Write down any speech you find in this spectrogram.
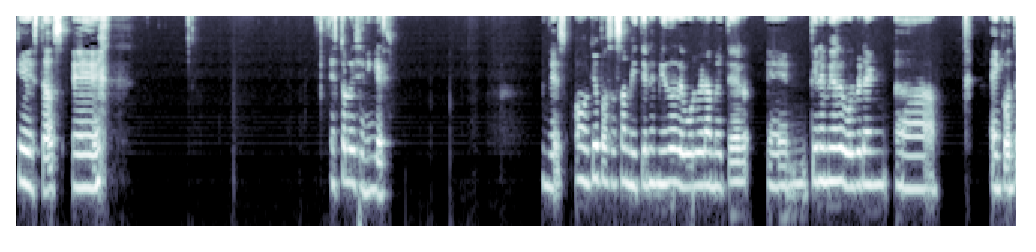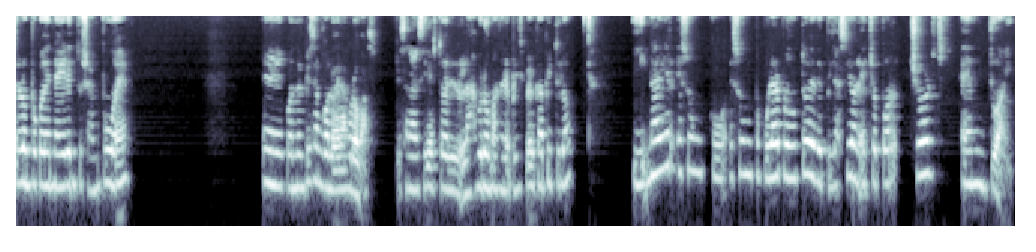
Que estas. Eh, esto lo dice en inglés. Oh, ¿qué pasa, Sammy? ¿Tienes miedo de volver a meter, tienes miedo de volver a, encontrar un poco de Nair en tu shampoo, eh? eh? Cuando empiezan con lo de las bromas. Empiezan a decir esto de las bromas en el principio del capítulo. Y Nair es un, es un popular producto de depilación hecho por George M. Dwight.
